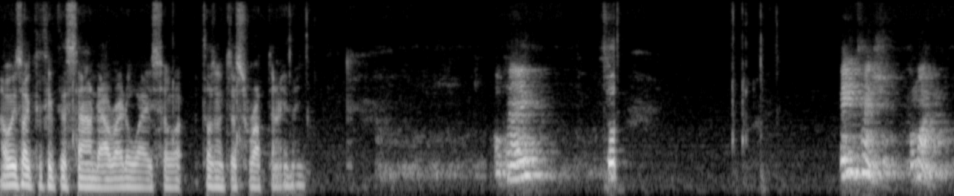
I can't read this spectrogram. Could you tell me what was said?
I always like to take the sound out right away so it doesn't disrupt anything. Okay? So, pay attention, come on.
